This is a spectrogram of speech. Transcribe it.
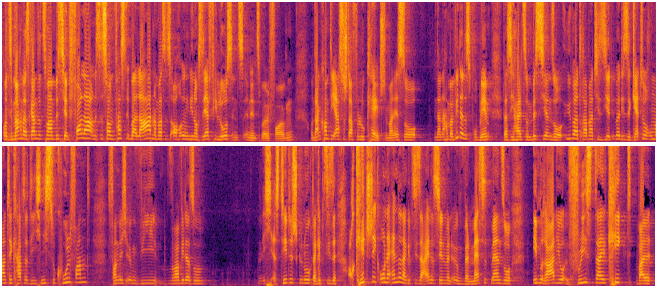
und sie machen das Ganze zwar ein bisschen voller und es ist schon fast überladen, aber es ist auch irgendwie noch sehr viel los in, in den zwölf Folgen. Und dann kommt die erste Staffel Luke Cage. Und man ist so, und dann haben wir wieder das Problem, dass sie halt so ein bisschen so überdramatisiert über diese Ghetto-Romantik hatte, die ich nicht so cool fand. Das fand ich irgendwie, war wieder so nicht ästhetisch genug. Dann gibt's diese, auch kitschig ohne Ende. Dann gibt's diese eine Szene, wenn irgendwann Method Man so im Radio ein Freestyle kickt, weil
